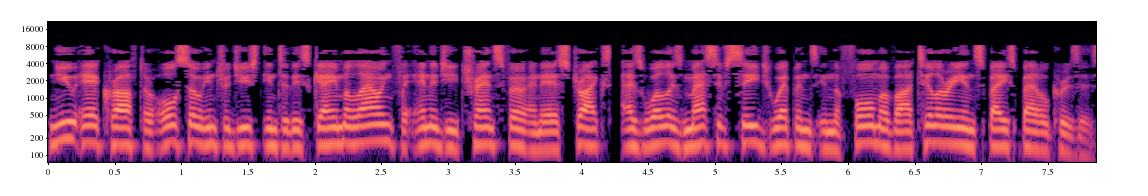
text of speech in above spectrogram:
New aircraft are also introduced into this game allowing for energy transfer and air strikes, as well as massive siege weapons in the form of artillery and space battlecruisers.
